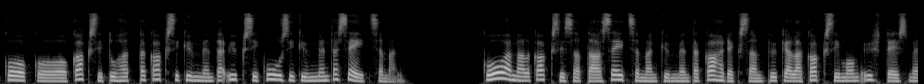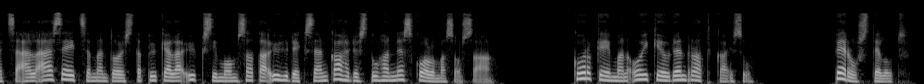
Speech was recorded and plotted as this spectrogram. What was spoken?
KKO 2021-67. KML 278 pykälä 2 mom yhteismetsä LA 17 pykälä 1 mom 109 2003 osaa. Korkeimman oikeuden ratkaisu. Perustelut.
